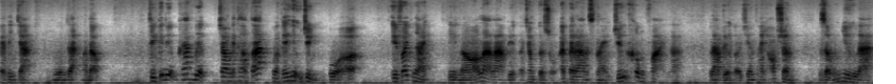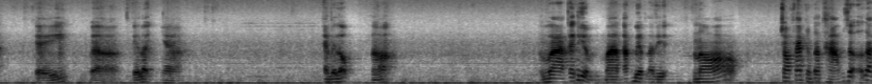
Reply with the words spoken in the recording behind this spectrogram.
cái tình trạng nguyên dạng ban đầu. Thì cái điểm khác biệt trong cái thao tác và cái hiệu chỉnh của effect này thì nó là làm việc ở trong cửa sổ appearance này, chứ không phải là làm việc ở trên thanh option giống như là cái uh, cái lệnh uh, envelope đó. Và cái điểm mà đặc biệt là gì? Nó cho phép chúng ta tháo rỡ ra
